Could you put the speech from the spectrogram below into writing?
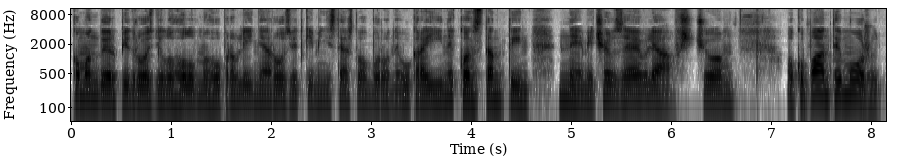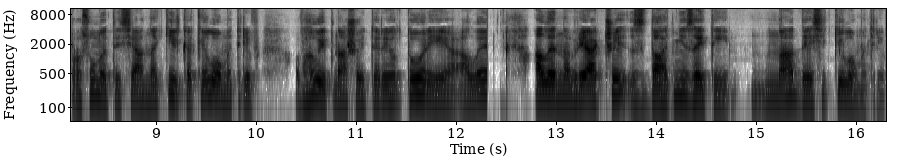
командир підрозділу головного управління розвідки Міністерства оборони України Константин Немічев заявляв, що окупанти можуть просунутися на кілька кілометрів вглиб нашої території, але, але навряд чи здатні зайти на 10 кілометрів.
